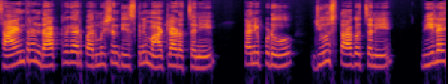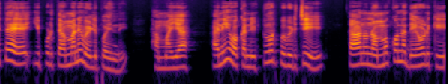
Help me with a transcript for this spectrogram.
సాయంత్రం డాక్టర్ గారి పర్మిషన్ తీసుకుని మాట్లాడొచ్చని, తనిప్పుడు జ్యూస్ తాగొచ్చని, వీలైతే ఇప్పుడు తెమ్మని వెళ్ళిపోయింది. హమ్మయ్య! అని ఒక నిట్టూర్పు విడిచి తాను నమ్ముకున్న దేవుడికి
